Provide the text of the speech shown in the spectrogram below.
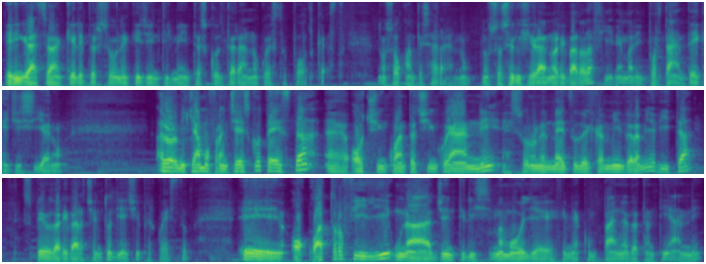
e ringrazio anche le persone che gentilmente ascolteranno questo podcast. Non so quante saranno, non so se riusciranno ad arrivare alla fine, ma l'importante è che ci siano. Allora, mi chiamo Francesco Testa, eh, ho 55 anni, sono nel mezzo del cammino della mia vita, spero di arrivare a 110 per questo, e ho quattro figli, una gentilissima moglie che mi accompagna da tanti anni.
